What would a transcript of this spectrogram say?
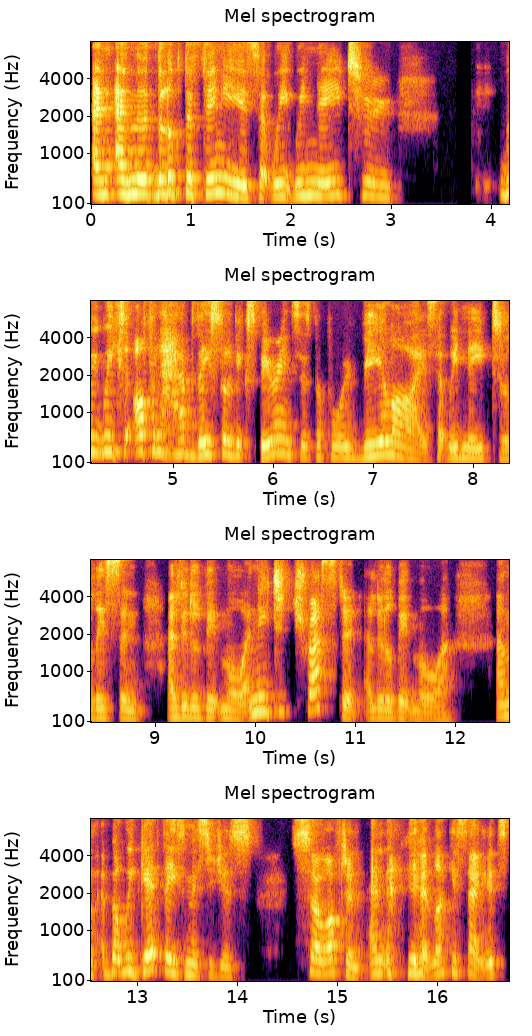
And and the, the look, the thing is that we we need to we, we often have these sort of experiences before we realize that we need to listen a little bit more and need to trust it a little bit more. Um, but we get these messages so often. And yeah, like you say, it's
